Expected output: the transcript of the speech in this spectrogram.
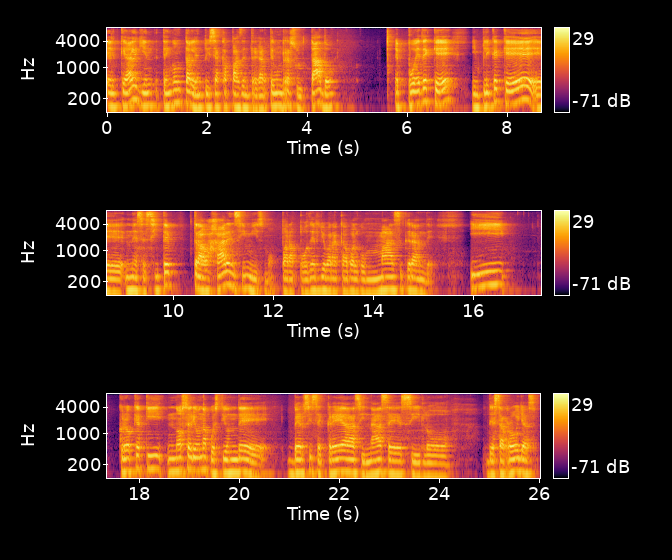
el que alguien tenga un talento y sea capaz de entregarte un resultado eh, puede que implique que eh, necesite trabajar en sí mismo para poder llevar a cabo algo más grande. Y creo que aquí no sería una cuestión de ver si se crea, si nace, si lo desarrollas.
